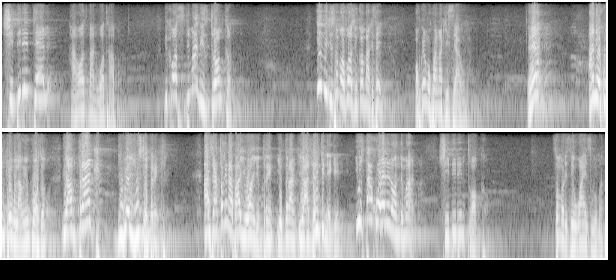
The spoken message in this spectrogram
She didn't tell her husband what happened. Because the man is drunken. If it is some of us, you come back and say. Eh? A na-ekwu nke nwụrụ anwụ nkwu ọzọ. You have drank the way you used to drink. As you are talking about you want you drink, you drank, you are drinking again. You start quarreling on the man. She didn't talk. Somebody say wise woman.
